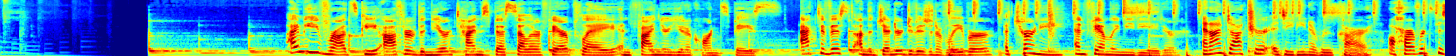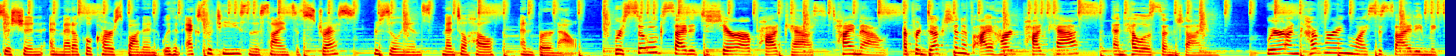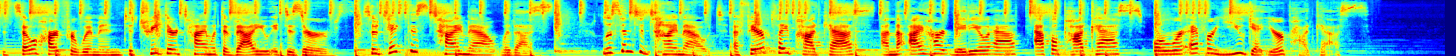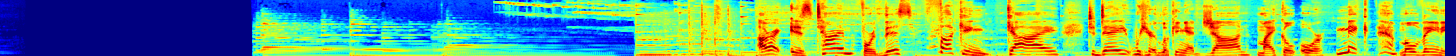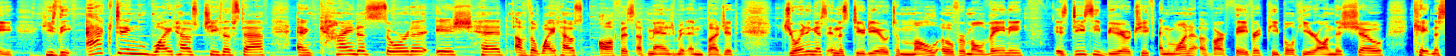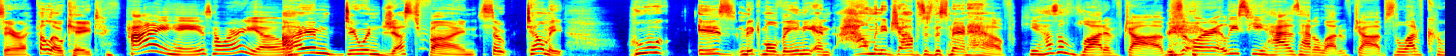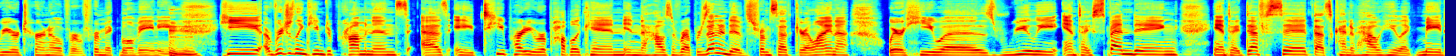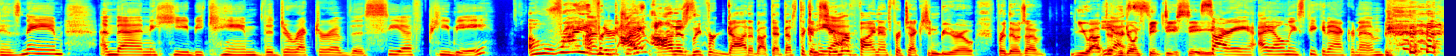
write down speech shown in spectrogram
I'm Eve Rodsky, author of the New York Times bestseller Fair Play and Find Your Unicorn Space, activist on the Gender Division of Labor, attorney, and family mediator. And I'm Dr. Aditi Nerurkar, a Harvard physician and medical correspondent with an expertise in the science of stress, resilience, mental health, and burnout. We're so excited to share our podcast, Time Out, a production of iHeart Podcasts and Hello Sunshine. We're uncovering why society makes it so hard for women to treat their time with the value it deserves. So take this time out with us. Listen to Time Out, a Fair Play podcast on the iHeartRadio app, Apple Podcasts, or wherever you get your podcasts. All right, it is time for this fucking guy. Today we are looking at John Michael or Mick Mulvaney. He's the acting White House Chief of Staff and kinda sorta ish head of the White House Office of Management and Budget. Joining us in the studio to mull over Mulvaney is DC Bureau Chief and one of our favorite people here on this show, Kate Nocera. Hello, Kate. Hi, Hayes. How are you? I'm doing just fine. So tell me, who is Mick Mulvaney and how many jobs does this man have? He has a lot of jobs, or at least he has had a lot of jobs, a lot of career turnover for Mick Mulvaney. Mm-hmm. He originally came to prominence as a Tea Party Republican in the House of Representatives from South Carolina, where he was really anti-spending, anti-deficit. That's kind of how he like made his name. And then he became the director of the CFPB. Oh, right. I, forg- I honestly forgot about that. That's the Consumer Yeah. Finance Protection Bureau for those of you out there who don't speak DC. Sorry, I only speak an acronym.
